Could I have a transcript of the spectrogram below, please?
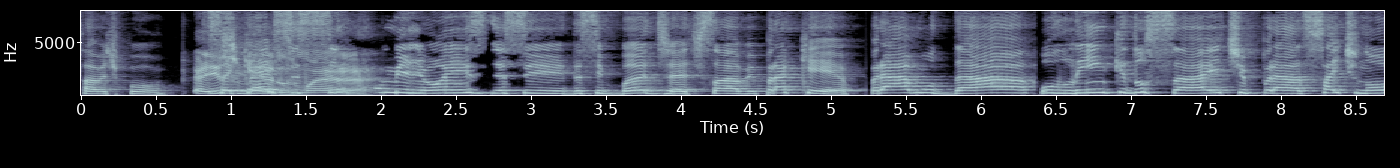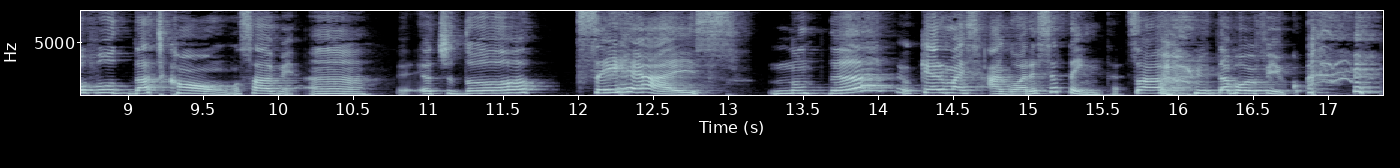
sabe, tipo. É isso você quer mesmo, esses 5 é. milhões desse, desse budget, sabe? Pra quê? Pra mudar o link do site pra sitenovo.com, sabe? Ah, eu te dou 100 reais não dá, eu quero mais. Agora é 70, sabe? Tá bom, eu fico.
